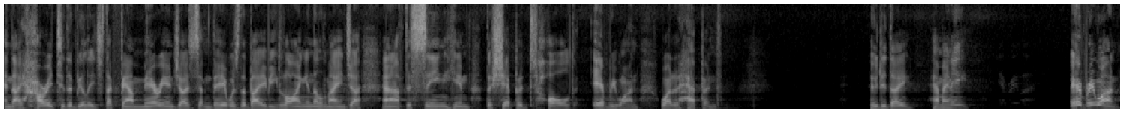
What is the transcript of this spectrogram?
And they hurried to the village. They found Mary and Joseph, and there was the baby lying in the manger. And after seeing him, the shepherd told everyone what had happened. Who did they? How many? Everyone. Everyone.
